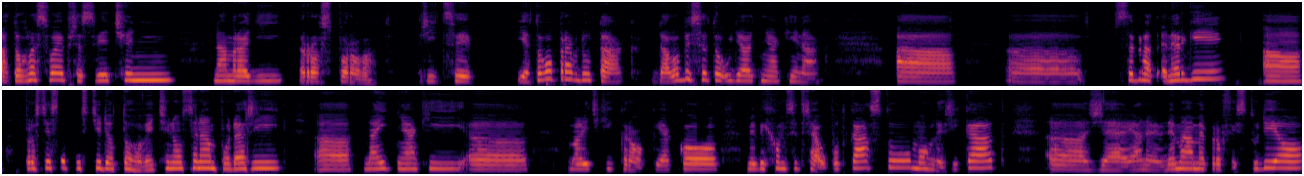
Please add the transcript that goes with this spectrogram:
A tohle svoje přesvědčení nám radí rozporovat. Říct si, je to opravdu tak? Dalo by se to udělat nějak jinak? A sebrat energii a prostě se pustit do toho. Většinou se nám podaří uh, najít nějaký uh, maličký krok. Jako my bychom si třeba u podcastu mohli říkat, uh, že já nevím, nemáme profi studio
